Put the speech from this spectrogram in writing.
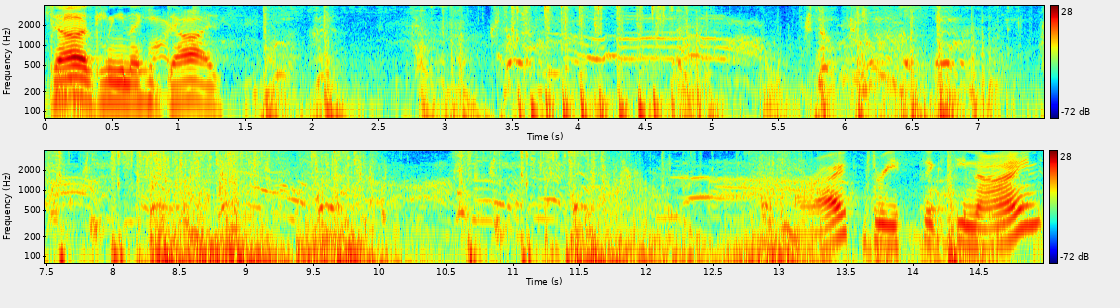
Does, Lena, he does. Alright, 369.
